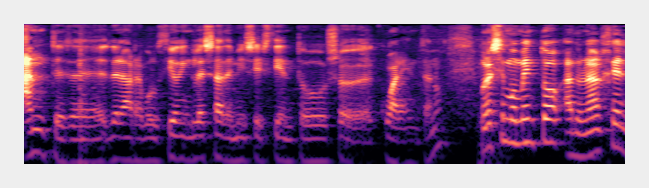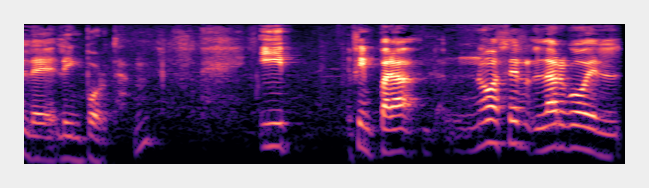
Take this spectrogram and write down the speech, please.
antes de, la Revolución Inglesa de 1640. ¿no? Bueno, ese momento a don Ángel le, importa. Y, en fin, para no hacer largo el,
